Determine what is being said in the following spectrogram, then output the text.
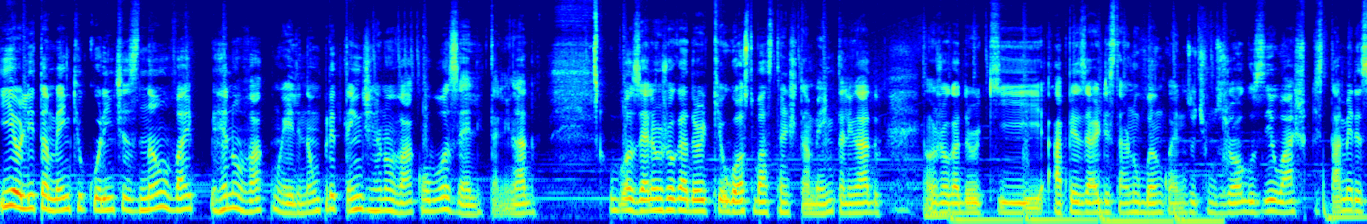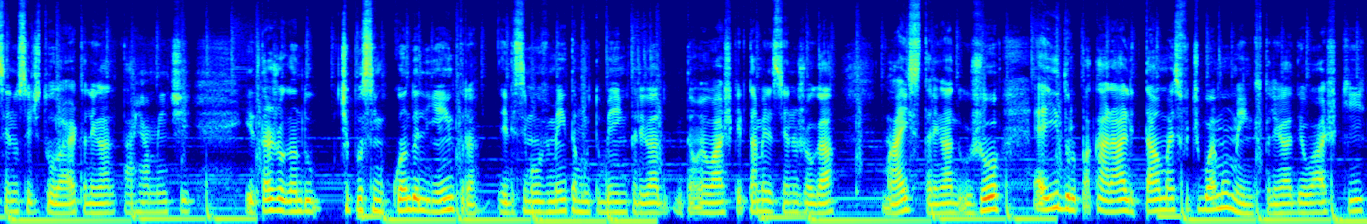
E eu li também que o Corinthians não vai renovar com ele, não pretende renovar com o Bozelli, tá ligado? O Bozelli é um jogador que eu gosto bastante também, tá ligado? É um jogador que, apesar de estar no banco aí nos últimos jogos, eu acho que está merecendo ser titular, tá ligado? Tá realmente ele tá jogando, tipo assim, quando ele entra, ele se movimenta muito bem, tá ligado? Então eu acho que ele tá merecendo jogar mais, tá ligado? O Jô é ídolo pra caralho e tal, mas futebol é momento, tá ligado? Eu acho que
